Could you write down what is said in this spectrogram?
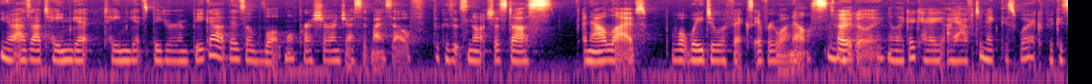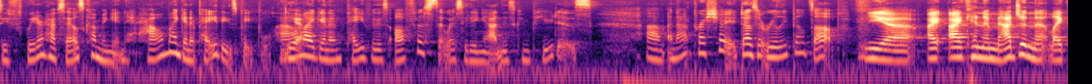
you know, as our team get team gets bigger and bigger, there's a lot more pressure on Jess and myself because it's not just us in our lives, what we do affects everyone else. Totally. You're like, okay, I have to make this work because if we don't have sales coming in, how am I going to pay these people? How am I going to pay for this office that we're sitting at and these computers? Um, and that pressure, it does, it really builds up. Yeah, I, I can imagine that like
